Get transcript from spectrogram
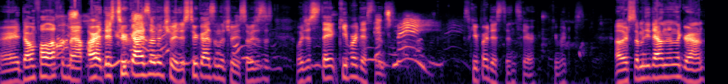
All right, don't fall off the map. All right, there's two guys on the tree. There's two guys on the tree. So we just we'll just stay keep our distance. It's me. Let's keep our distance here. Keep our distance. Oh, there's somebody down on the ground.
